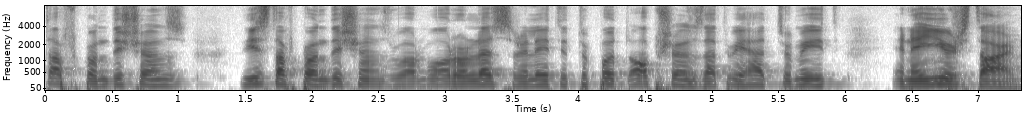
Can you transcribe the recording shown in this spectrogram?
tough conditions. These tough conditions were more or less related to put options that we had to meet in a year's time.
